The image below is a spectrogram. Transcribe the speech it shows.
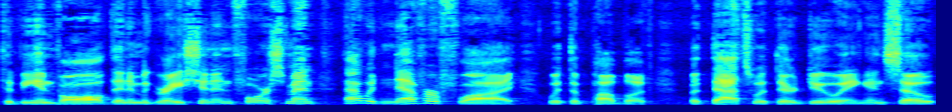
to be involved in immigration enforcement, that would never fly with the public. But that's what they're doing. And so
